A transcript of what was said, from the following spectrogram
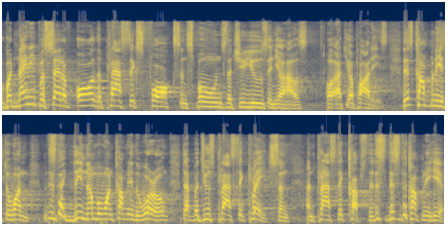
about 90% of all the plastics, forks, and spoons that you use in your house or at your parties. This company is the one, this is like the number one company in the world that produces plastic plates and, and plastic cups. This, this is the company here.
